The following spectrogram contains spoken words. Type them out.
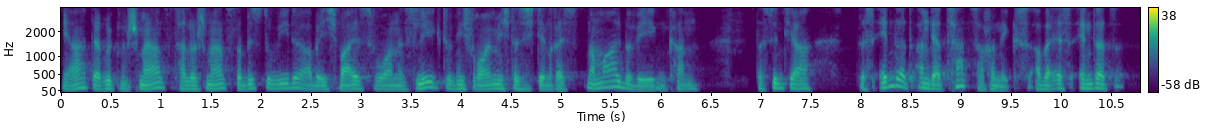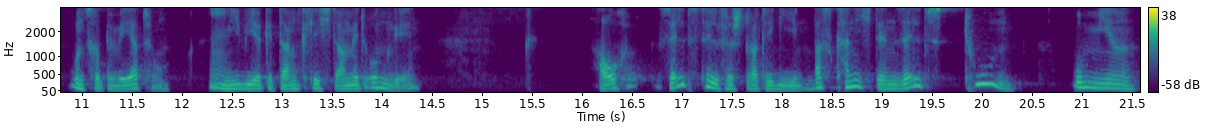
ja, der Rücken schmerzt, hallo Schmerz, da bist du wieder, aber ich weiß, woran es liegt und ich freue mich, dass ich den Rest normal bewegen kann. Das sind ja, das ändert an der Tatsache nichts, aber es ändert unsere Bewertung, mhm. wie wir gedanklich damit umgehen. Auch Selbsthilfestrategien. Was kann ich denn selbst tun, um mir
